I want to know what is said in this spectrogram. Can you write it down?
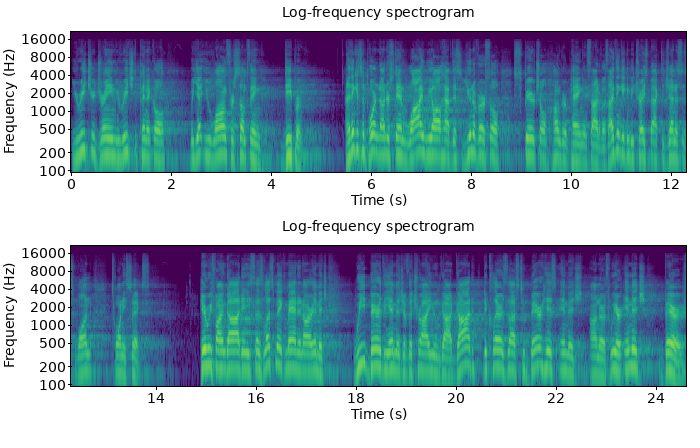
You reach your dream, you reach the pinnacle, but yet you long for something deeper. I think it's important to understand why we all have this universal spiritual hunger pang inside of us. I think it can be traced back to Genesis 1 26. Here we find God, and He says, Let's make man in our image. We bear the image of the triune God. God declares us to bear His image on earth. We are image bearers.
